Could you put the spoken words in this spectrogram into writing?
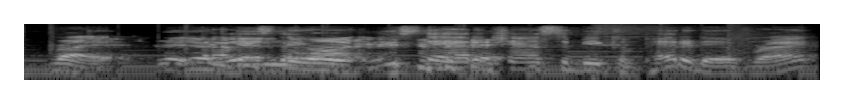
Right. They're, they're at least they the were. At least they had a chance to be competitive, right?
